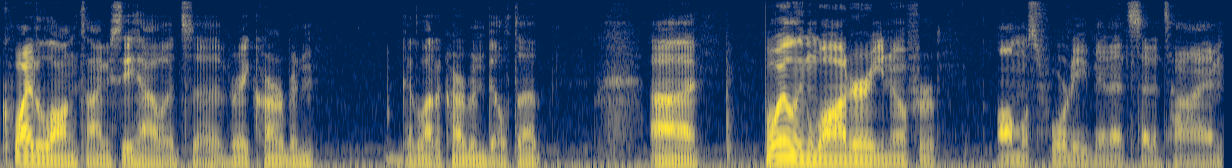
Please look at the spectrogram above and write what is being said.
quite a long time. You see how it's uh, very carbon, got a lot of carbon built up. Uh, boiling water, you know, for almost 40 minutes at a time.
